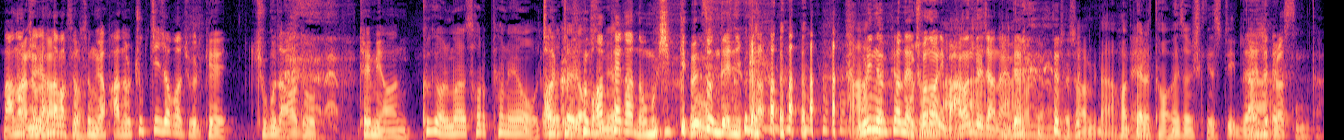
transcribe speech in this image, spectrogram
만 원짜리 하나밖에. 없으면 그냥 반으로 쭉 찢어가지고 이렇게 주고 나와도 되면 그게 얼마나 서로 편해요. 아, 5천 원짜리 그 없으면 화폐가 너무 쉽게 훼손되니까 아, 우리는 편해도 5천 원이 만 원 되잖아요. 그러면. 죄송합니다. 화폐를 더 훼손시킬 수도 있다. 네, 네. 그렇습니다.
